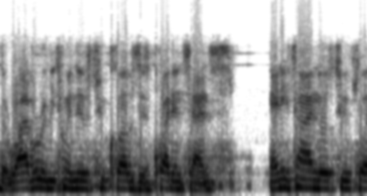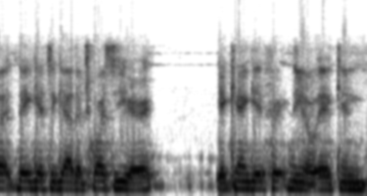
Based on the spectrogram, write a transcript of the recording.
the rivalry between those two clubs is quite intense. Anytime those two play, they get together twice a year, it can get you know it can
